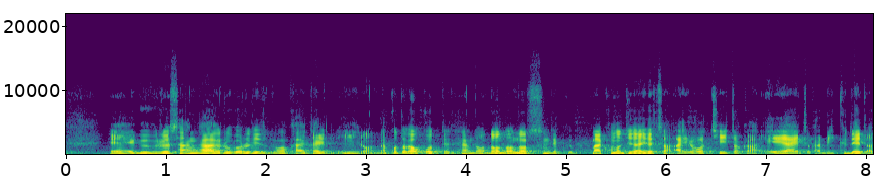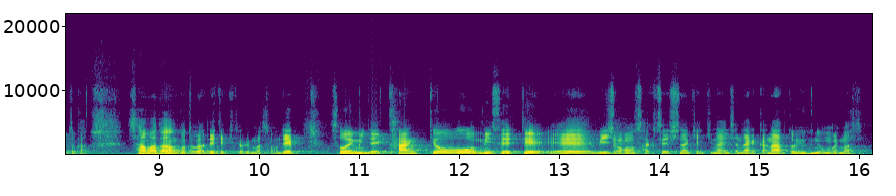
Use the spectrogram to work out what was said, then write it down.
えー、Google さんがアルゴリズムを変えたりいろんなことが起こって どんどんどんどん進んでいく、まあ、この時代ですと IoT とか AI とかビッグデータとかさまざまなことが出てきておりますのでそういう意味で環境を見据えて、えー、ビジョンを作成しなきゃいけないんじゃないかなというふうに思います。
